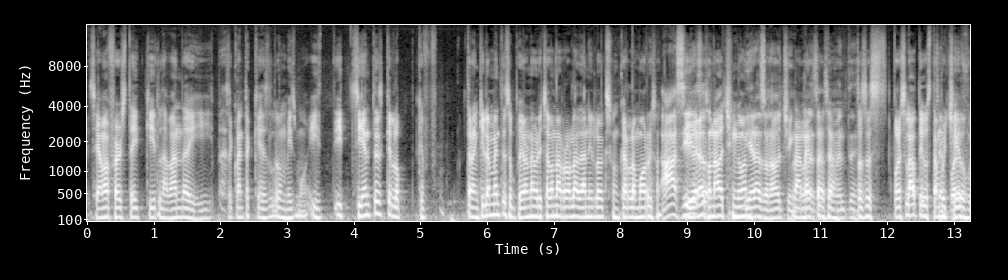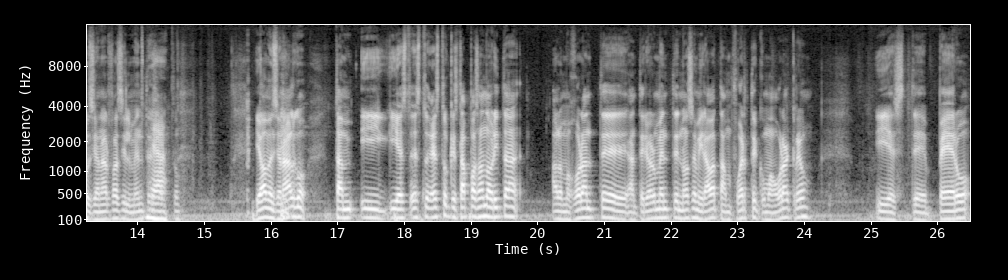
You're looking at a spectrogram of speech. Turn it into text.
se llama First Aid Kit la banda y te das cuenta que es lo mismo. Y, y sientes que lo que tranquilamente se pudieron haber echado una rola Danny Lux con Carla Morrison. Ah, sí. y hubiera eso sonado chingón. Hubiera sonado chingón, la neta, o sea, exactamente. entonces, por ese lado te digo, está Se muy puede chido. fusionar fácilmente, Ya. exacto. Iba a mencionar algo. tam- y y esto, esto, esto que está pasando ahorita, a lo mejor ante, anteriormente no se miraba tan fuerte como ahora, creo. Y este, pero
